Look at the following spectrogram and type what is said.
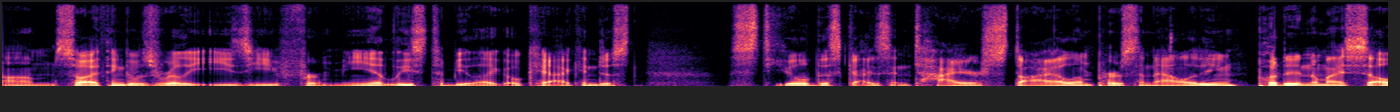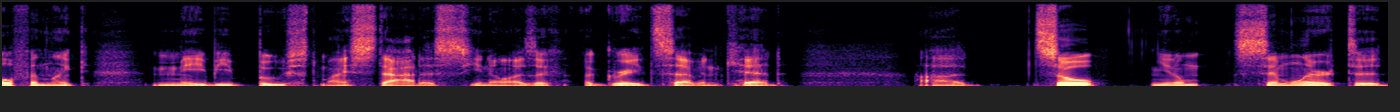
Um, so I think it was really easy for me at least to be like, okay, I can just steal this guy's entire style and personality, put it into myself, and like maybe boost my status, you know, as a, a grade seven kid. Uh, so, you know, similar to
